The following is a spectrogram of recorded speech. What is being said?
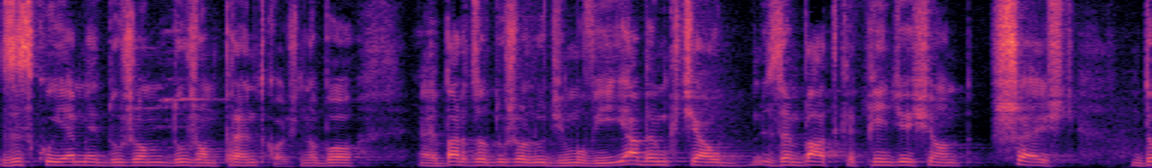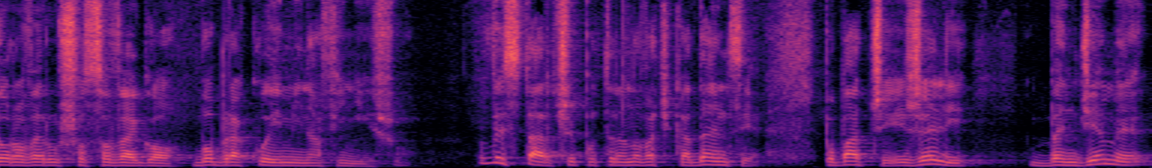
zyskujemy dużą, dużą prędkość, no bo e, bardzo dużo ludzi mówi, ja bym chciał zębatkę 56 do roweru szosowego, bo brakuje mi na finiszu. Wystarczy potrenować kadencję. Popatrzcie, jeżeli będziemy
